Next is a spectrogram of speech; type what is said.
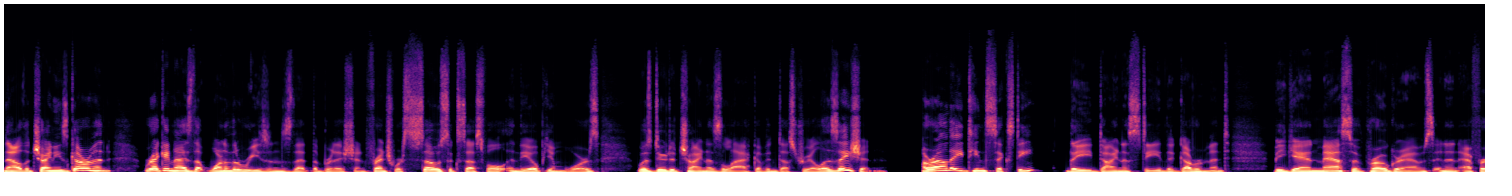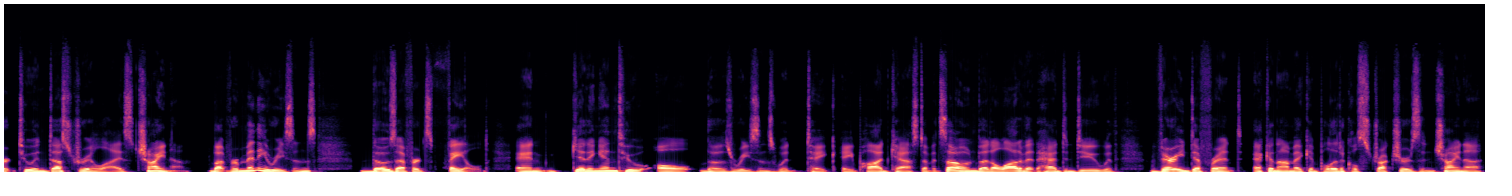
Now, the Chinese government recognized that one of the reasons that the British and French were so successful in the Opium Wars was due to China's lack of industrialization. Around 1860, the dynasty, the government, began massive programs in an effort to industrialize China. But for many reasons, those efforts failed. And getting into all those reasons would take a podcast of its own, but a lot of it had to do with very different economic and political structures in China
